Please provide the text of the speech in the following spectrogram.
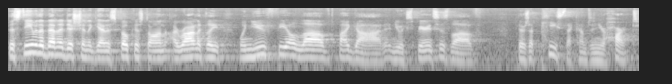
This theme of the benediction, again, is focused on, ironically, when you feel loved by God and you experience His love, there's a peace that comes in your heart.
